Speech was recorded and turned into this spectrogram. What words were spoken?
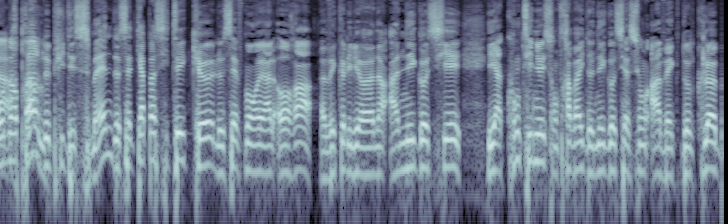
on en parle depuis des semaines de cette capacité que le CF Montréal aura avec Olivier Renard à négocier et à continuer son travail de négociation avec d'autres clubs.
